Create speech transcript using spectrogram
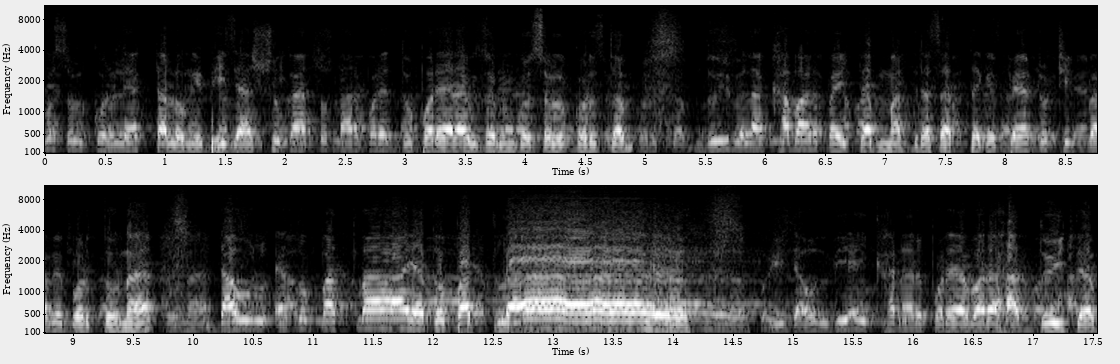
গোসল করলে একটা লুঙ্গি ভিজা শুকাতো, তারপরে দুপুরে আর একজন গোসল করতাম। দুই বেলা খাবার পাইতাম, মাদ্রাসার থেকে পেটও ঠিকভাবে ভরতো না। ডাউল এত পাতলা এত পাতলা। ওই ডাউল দিয়েই খানার পরে আবার হাত ধুইতাম।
